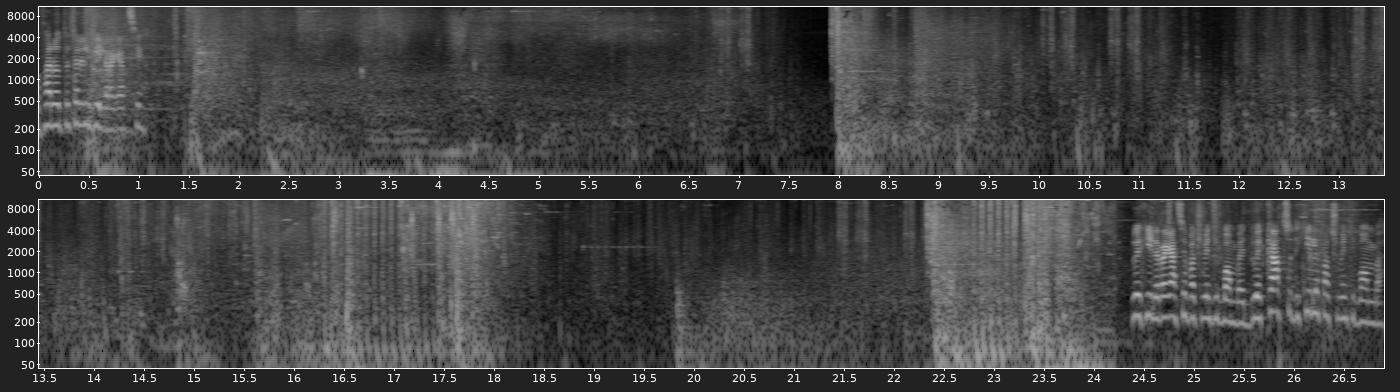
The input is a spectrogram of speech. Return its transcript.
Devo fare tutte e tre le kill, ragazzi. Due kill, ragazzi, faccio 20 bombe. Due cazzo di kill e faccio 20 bombe.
